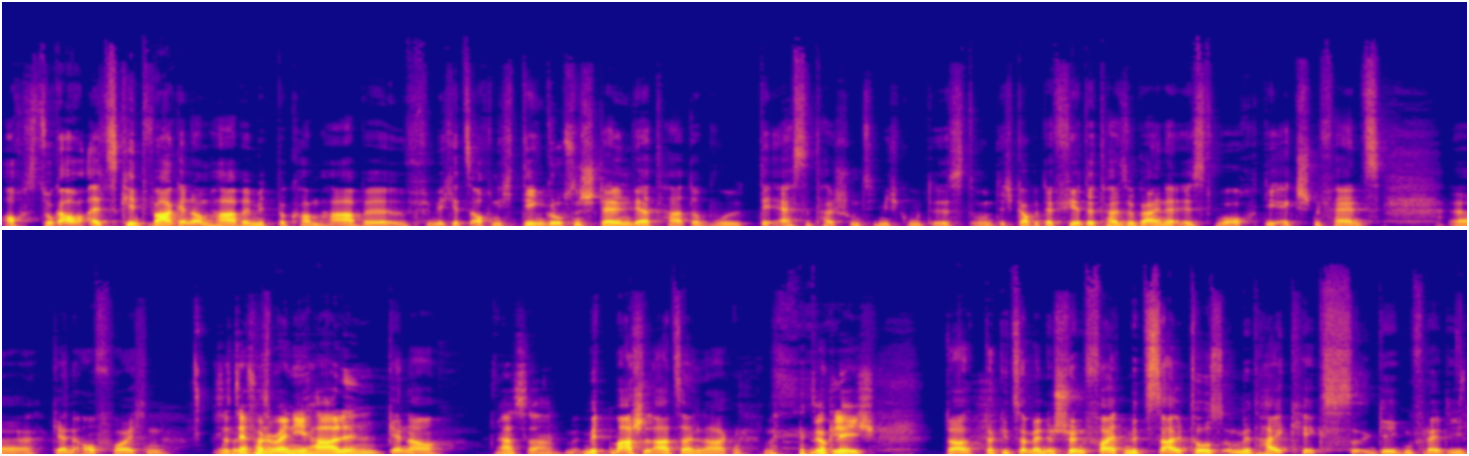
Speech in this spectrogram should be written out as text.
auch sogar auch als Kind wahrgenommen habe, mitbekommen habe, für mich jetzt auch nicht den großen Stellenwert hat, obwohl der erste Teil schon ziemlich gut ist und ich glaube, der vierte Teil sogar einer ist, wo auch die Action-Fans äh, gerne aufhorchen. Ist das der von Rennie Harlan? Genau. Achso. Mit Martial Arts Einlagen. Wirklich? da da gibt es am Ende einen schönen Fight mit Saltos und mit High Kicks gegen Freddy.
